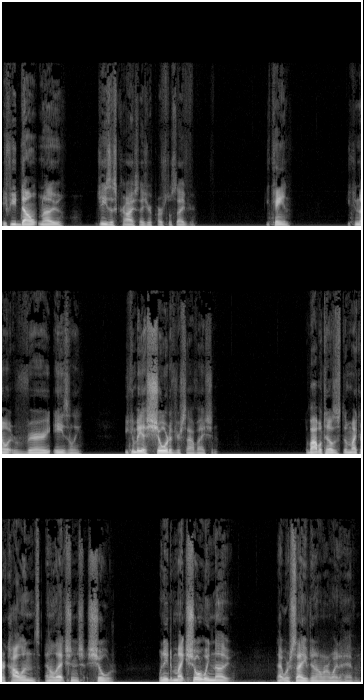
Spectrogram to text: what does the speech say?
if you don't know Jesus Christ as your personal savior, you can. You can know it very easily. You can be assured of your salvation. The Bible tells us to make our callings and elections sure. We need to make sure we know that we're saved and on our way to heaven.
